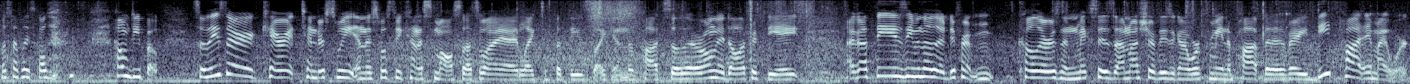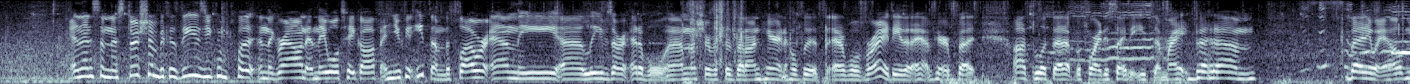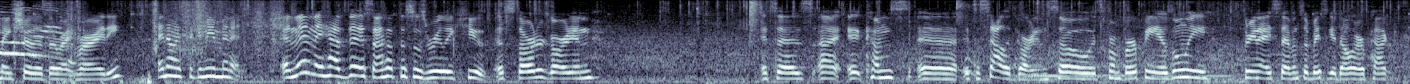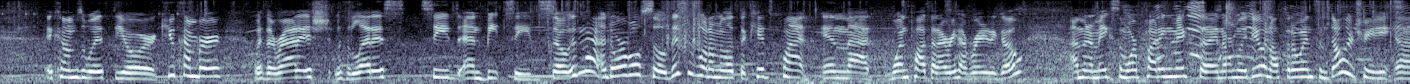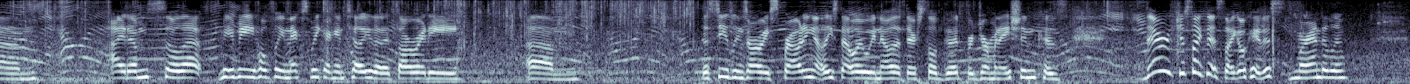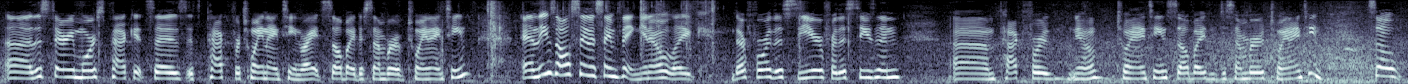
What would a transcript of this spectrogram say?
What's that place called? Home Depot. So these are carrot tender sweet and they're supposed to be kind of small. So that's why I like to put these like in the pot. So they're only $1.58. I got these even though they're different colors and mixes. I'm not sure if these are gonna work for me in a pot, but a very deep pot, it might work. And then some nasturtium because these you can put in the ground and they will take off and you can eat them. The flower and the uh, leaves are edible and I'm not sure if it says that on here and hopefully it's the edible variety that I have here, but I'll have to look that up before I decide to eat them, right? But um, but anyway, I'll make sure that the right variety. I know, I said give me a minute. And then they have this, I thought this was really cute, a starter garden. It says, uh, it comes, uh, it's a salad garden, so it's from Burpee. It was only $3.97, so basically a dollar a pack. It comes with your cucumber, with a radish, with lettuce seeds, and beet seeds. So isn't that adorable? So this is what I'm gonna let the kids plant in that one pot that I already have ready to go. I'm gonna make some more potting mix that I normally do, and I'll throw in some Dollar Tree um, items so that maybe hopefully next week I can tell you that it's already um, the seedlings are already sprouting at least that way we know that they're still good for germination because they're just like this like okay this Miranda Lou uh, this Ferry-Morse packet says it's packed for 2019 right sell by December of 2019 and these all say the same thing you know like they're for this year for this season um, packed for you know 2019 sell by December 2019 so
